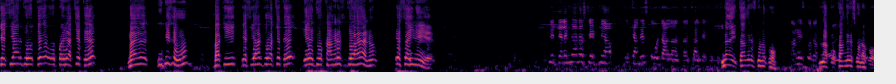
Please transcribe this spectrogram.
केसीआर जो थे वो पहले अच्छे थे। मैं यूपी से हूँ बाकी केसीआर जो अच्छे थे ये जो कांग्रेस जो आया है ना ये सही नहीं है। फिर तेलंगाना स्टेट में आप कांग्रेस को वोट डालना था चलते थे? नहीं कांग्रेस को नको कांग्रेस को ना नको कांग्रेस को नको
